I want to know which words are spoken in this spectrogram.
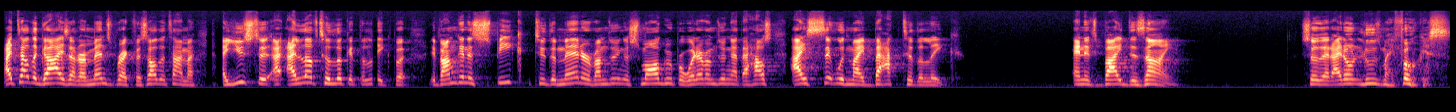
I tell the guys at our men's breakfast all the time. I, I used to, I, I, love to look at the lake, but if I'm gonna speak to the men or if I'm doing a small group or whatever I'm doing at the house, I sit with my back to the lake and it's by design so that I don't lose my focus.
